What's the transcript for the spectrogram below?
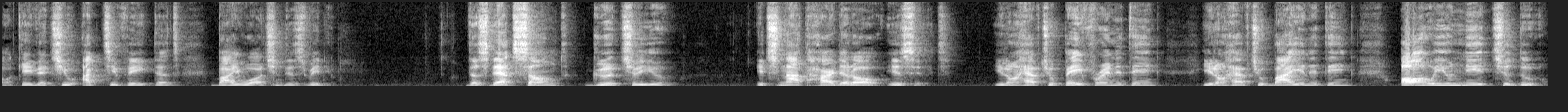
okay, that you activated by watching this video. Does that sound good to you? It's not hard at all, is it? You don't have to pay for anything. You don't have to buy anything. All you need to do,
